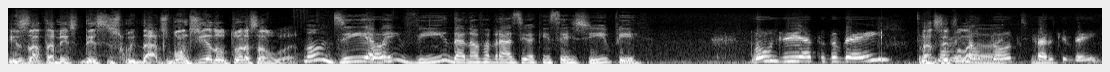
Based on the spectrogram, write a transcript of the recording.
exatamente desses cuidados. Bom dia, doutora Salua. Bom dia, bem-vinda à Nova Brasil aqui em Sergipe. Bom dia, tudo bem? Prazer bom falar. Todos, espero que bem.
